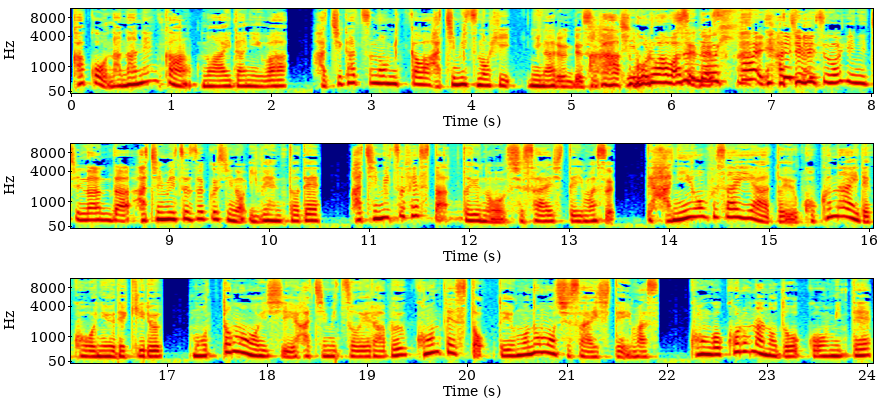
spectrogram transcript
過去7年間の間には、8月の3日は蜂蜜の日になるんですが、語呂合わせです。はい。蜂蜜の日にちなんだ蜂蜜尽くしのイベントで、蜂蜜フェスタというのを主催しています。で、ハニーオブザイヤーという国内で購入できる最も美味しい蜂蜜を選ぶコンテストというものも主催しています。今後コロナの動向を見て、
